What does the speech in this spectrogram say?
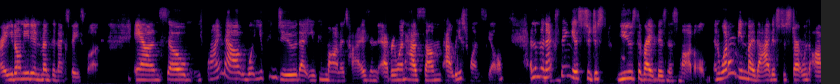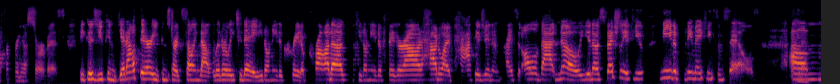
right? You don't need to invent the next Facebook. And so find out what you can do that you can monetize, and everyone has some, at least one skill. And then the next thing is to just use the right business model. And what I mean by that is to start with offering offering a service because you can get out there, you can start selling that literally today. You don't need to create a product, you don't need to figure out how do I package it and price it, all of that. No, you know, especially if you need to be making some sales. Um, yeah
